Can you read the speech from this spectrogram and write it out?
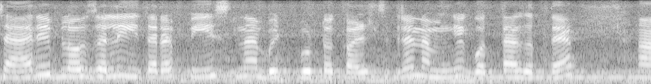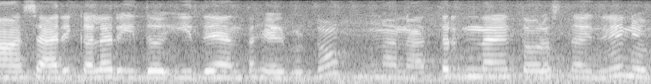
ಸ್ಯಾರಿ ಬ್ಲೌಸಲ್ಲಿ ಈ ಥರ ಪೀಸ್ನ ಬಿಟ್ಬಿಟ್ಟು ಕಳಿಸಿದ್ರೆ ನಮಗೆ ಗೊತ್ತಾಗುತ್ತೆ. ಸ್ಯಾರಿ ಕಲರ್ ಇದು ಇದೆ ಅಂತ ಹೇಳಿಬಿಟ್ಟು ನಾನು ಹತ್ರದಿಂದನೇ ತೋರಿಸ್ತಾ ಇದ್ದೀನಿ. ನೀವು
